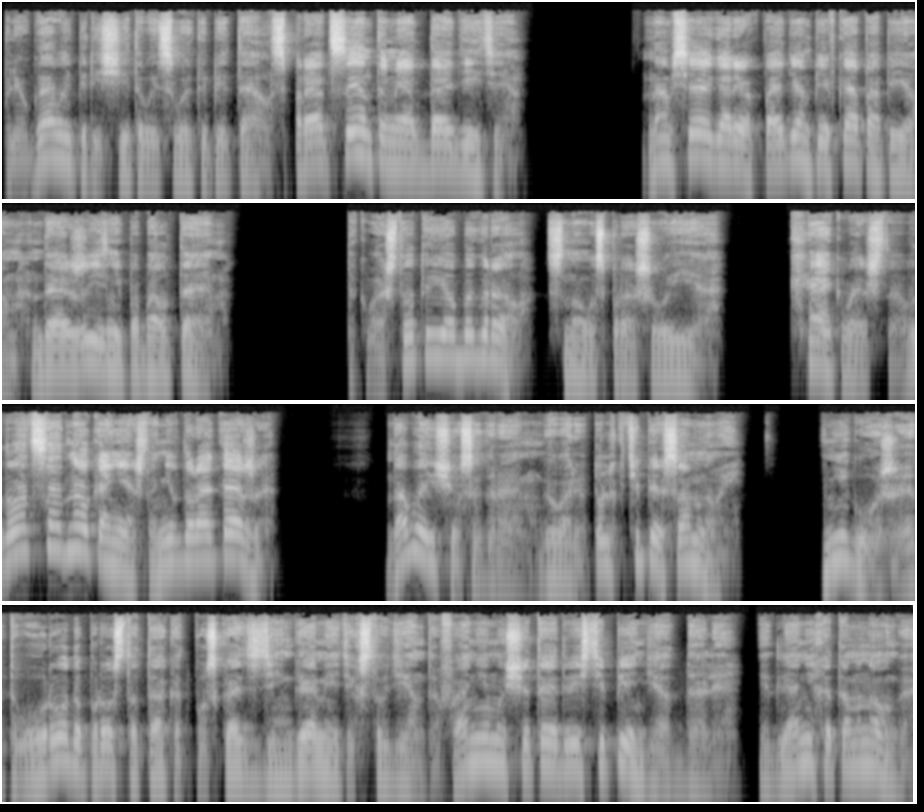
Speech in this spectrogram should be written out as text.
Плюгавый пересчитывает свой капитал. «С процентами отдадите». «Ну все, Игорек, пойдем пивка попьем, да о жизни поболтаем». «Так во что ты ее обыграл?» — снова спрашиваю я. «Как во что? В двадцать одно, конечно, не в дурака же». «Давай еще сыграем», — говорю, — «только теперь со мной». Негоже этого урода просто так отпускать с деньгами этих студентов. Они ему, считай, две стипендии отдали. И для них это много.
